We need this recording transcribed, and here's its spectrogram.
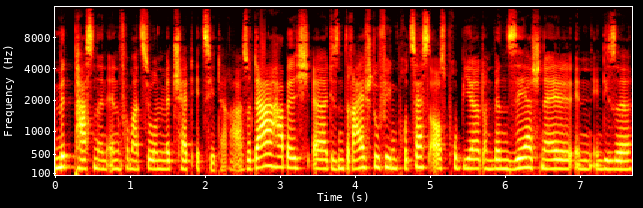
mit passenden Informationen, mit Chat etc. Also da habe ich äh, diesen dreistufigen Prozess ausprobiert und bin sehr schnell in, in diese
